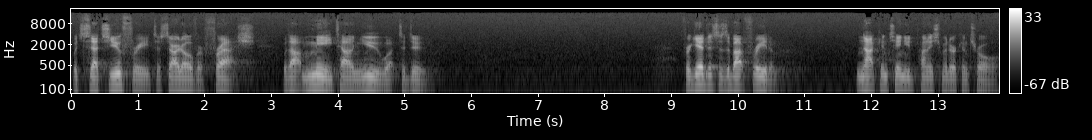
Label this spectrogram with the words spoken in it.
which sets you free to start over fresh without me telling you what to do. Forgiveness is about freedom, not continued punishment or control.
